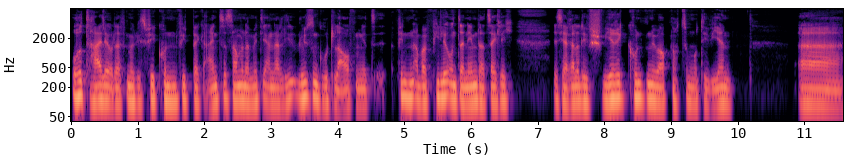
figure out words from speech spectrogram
Urteile oder möglichst viel Kundenfeedback einzusammeln, damit die Analysen gut laufen. Jetzt finden aber viele Unternehmen tatsächlich, ist ja relativ schwierig, Kunden überhaupt noch zu motivieren, äh,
